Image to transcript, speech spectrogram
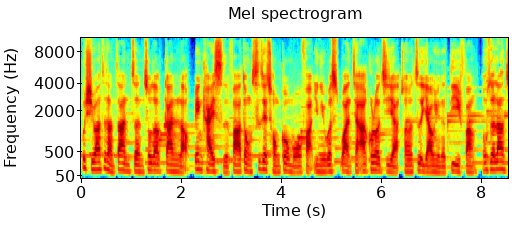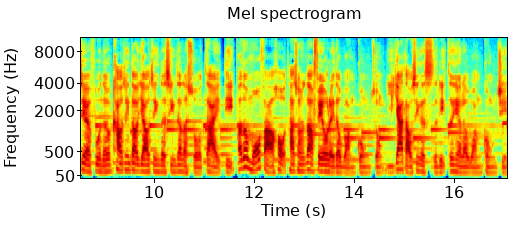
不希望这场战争受到干扰，便开始发动世界重构魔法 Universe One，将阿库洛基亚传至遥远的地方，同时让杰夫能够靠近到妖精的心脏的所在地。发动魔法后，他传送到菲欧雷的王宫中，以压倒性的实力镇压了王宫军，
